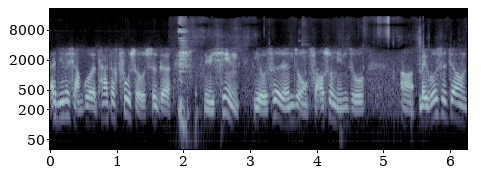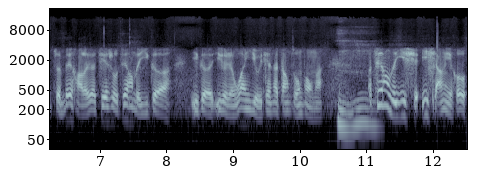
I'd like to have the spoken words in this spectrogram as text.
哎，你有没有想过他的副手是个女性、有色人种、少数民族？啊，美国是这样准备好了要接受这样的一个一个一个人，万一有一天他当总统呢？嗯，啊，这样子一想一想以后，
